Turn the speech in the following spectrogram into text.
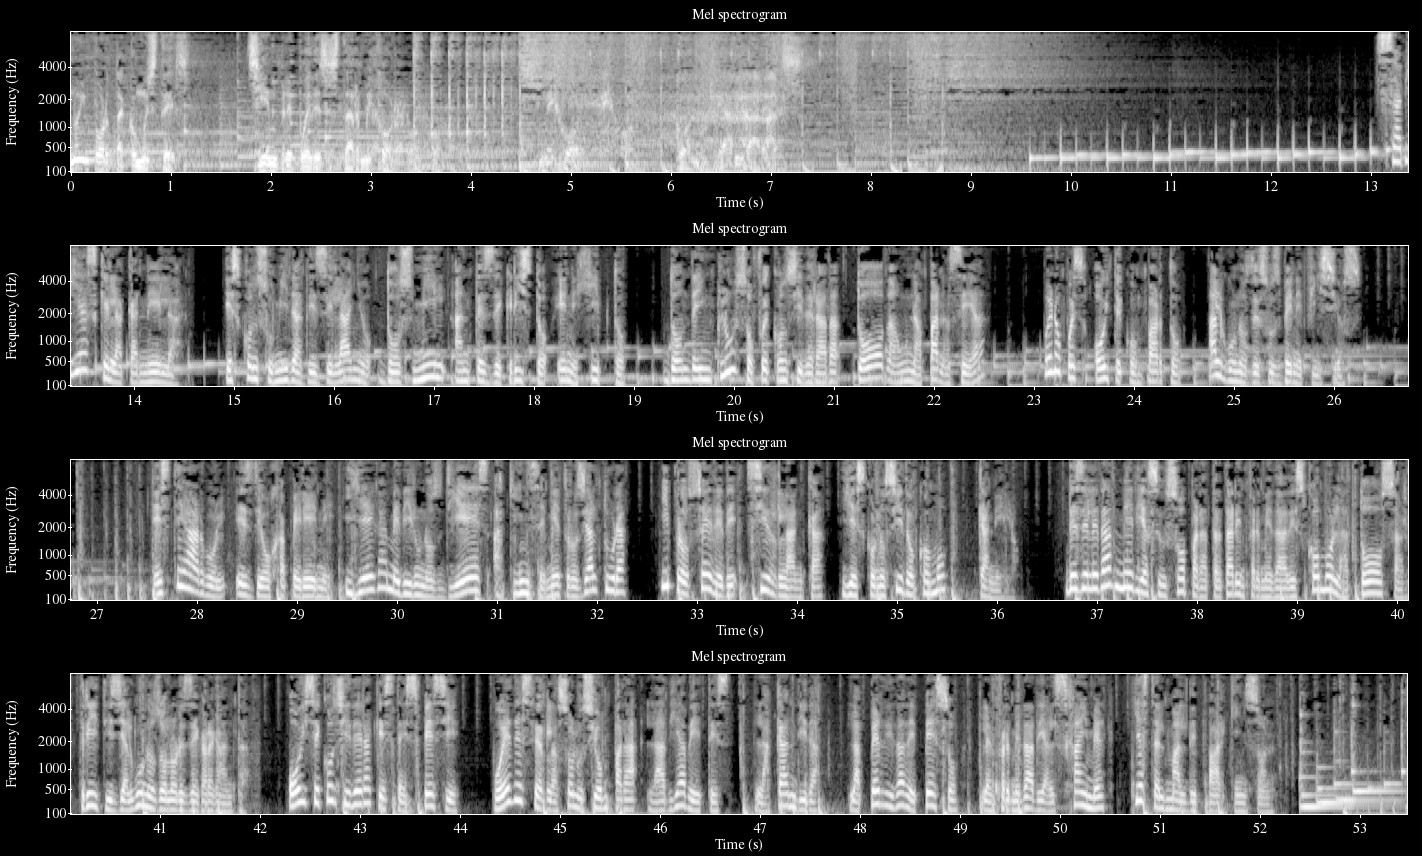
No importa cómo estés, siempre puedes estar mejor. Mejor, mejor. Con Vargas. ¿Sabías que la canela es consumida desde el año 2000 a.C. en Egipto, donde incluso fue considerada toda una panacea? Bueno, pues hoy te comparto algunos de sus beneficios. Este árbol es de hoja perenne y llega a medir unos 10 a 15 metros de altura y procede de Sri Lanka y es conocido como canelo. Desde la Edad Media se usó para tratar enfermedades como la tos, artritis y algunos dolores de garganta. Hoy se considera que esta especie puede ser la solución para la diabetes, la cándida, la pérdida de peso, la enfermedad de Alzheimer y hasta el mal de Parkinson.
